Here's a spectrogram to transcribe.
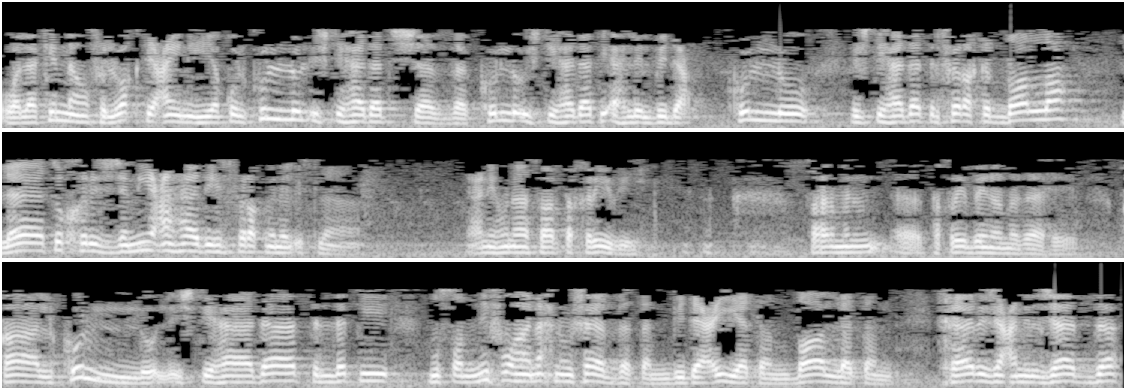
ولكنه في الوقت عينه يقول كل الاجتهادات الشاذة كل اجتهادات أهل البدع كل اجتهادات الفرق الضالة لا تخرج جميع هذه الفرق من الإسلام. يعني هنا صار تقريبي. صار من آه، تقريب بين المذاهب. قال كل الاجتهادات التي نصنفها نحن شاذة بدعية ضالة خارجة عن الجادة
